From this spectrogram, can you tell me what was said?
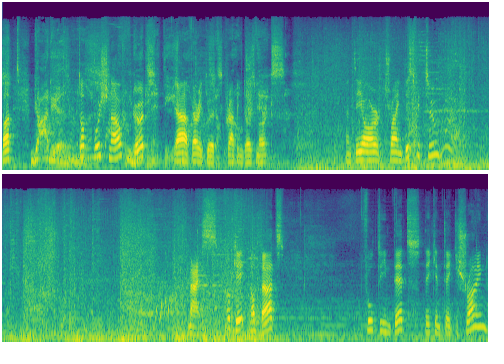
But Guardian. top push now. Good. Yeah, very good. Grabbing those mercs. And they are trying this with two. Nice. Okay, not bad. Full team dead. They can take the shrine.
